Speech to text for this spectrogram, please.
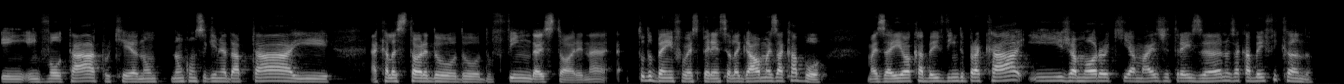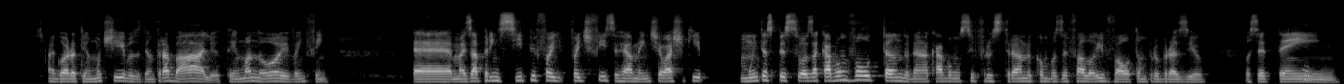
em, em, voltar porque eu não, não consegui me adaptar e aquela história do, do, do, fim da história, né? Tudo bem, foi uma experiência legal, mas acabou. Mas aí eu acabei vindo para cá e já moro aqui há mais de três anos, acabei ficando. Agora eu tenho motivos, eu tenho trabalho, eu tenho uma noiva, enfim. É, mas a princípio foi, foi difícil, realmente. Eu acho que muitas pessoas acabam voltando, né? Acabam se frustrando, como você falou, e voltam para o Brasil. Você tem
